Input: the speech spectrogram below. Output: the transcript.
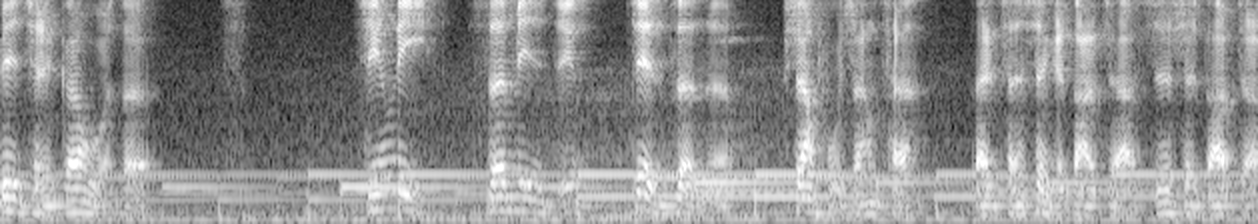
并且跟我的经历、生命经见证呢相辅相成。来呈现给大家，谢谢大家。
